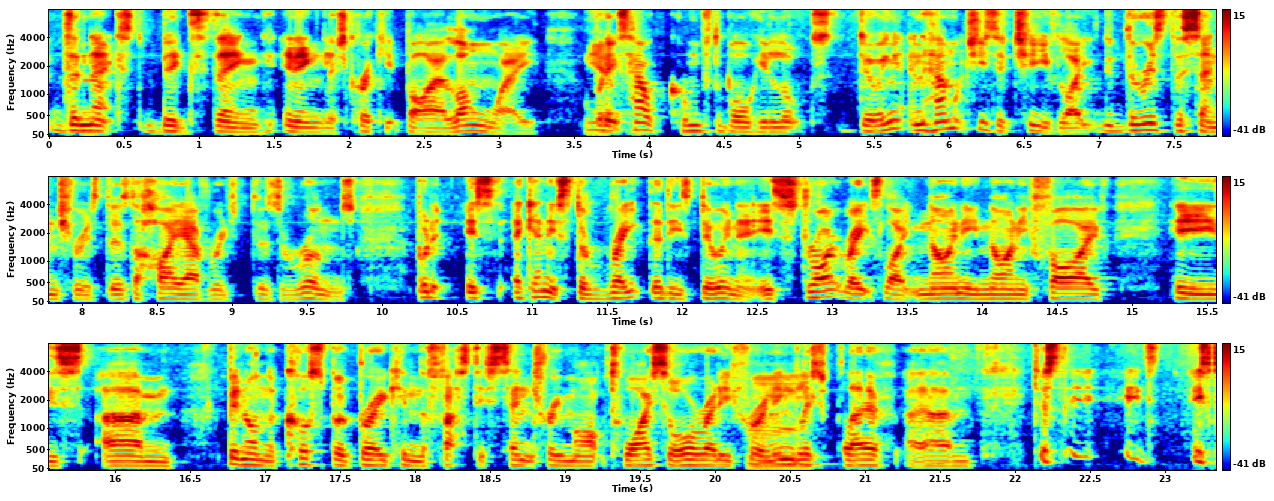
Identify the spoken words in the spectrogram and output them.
the next big thing in English cricket by a long way, but Yeah. it's how comfortable he looks doing it and how much he's achieved. Like there is the centuries, there's the high average, there's the runs, but it's again it's the rate that he's doing it. His strike rate's like 90, 95. He's um, been on the cusp of breaking the fastest century mark twice already for an hmm. English player. Um, just it- it's it's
